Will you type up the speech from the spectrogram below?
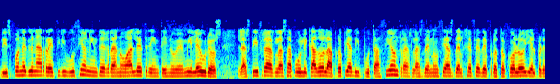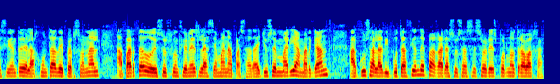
dispone de una retribución íntegra anual de 39.000 euros. Las cifras las ha publicado la propia Diputación tras las denuncias del jefe de protocolo y el presidente de la Junta de Personal, apartado de sus funciones la semana pasada. Josep María Margant acusa a la Diputación de pagar a sus asesores por no trabajar.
